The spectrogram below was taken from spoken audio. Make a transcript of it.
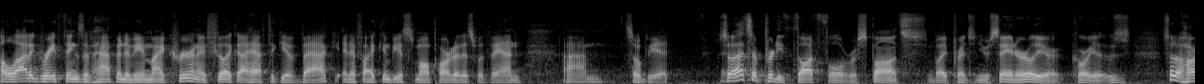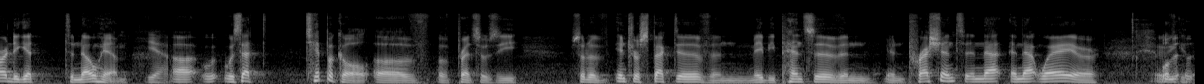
a lot of great things have happened to me in my career, and I feel like I have to give back. And if I can be a small part of this with Van, um, so be it. So that's a pretty thoughtful response by Prince. And you were saying earlier, Corey, it was sort of hard to get to know him. Yeah. Uh, was that typical of, of Prince? Was he sort of introspective and maybe pensive and, and prescient in that, in that way? Or Well, the,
